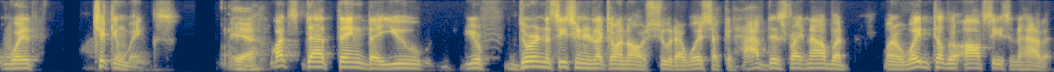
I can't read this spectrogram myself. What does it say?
with chicken wings. Yeah. What's that thing that you you're during the season you're like going, oh shoot, I wish I could have this right now, but I'm gonna wait until the off season to have it.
